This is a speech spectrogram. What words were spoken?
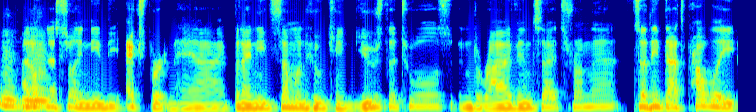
Mm-hmm. I don't mm-hmm. necessarily need the expert in AI, but I need someone who can use the tools and derive insights from that. So I think that's probably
